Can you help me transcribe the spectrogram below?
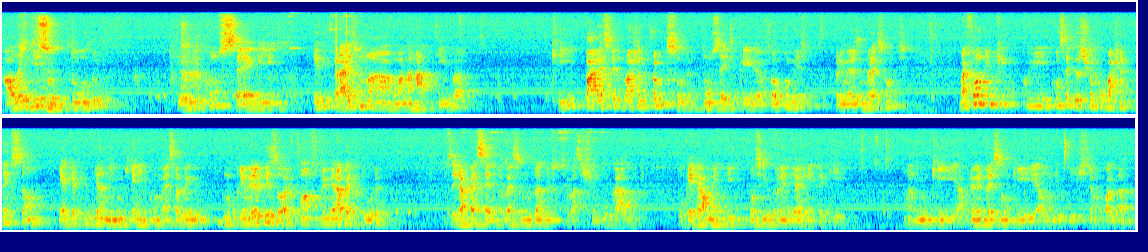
Além disso tudo, ele consegue, ele traz uma, uma narrativa que parece ser bastante promissora. Não sei, porque é só o começo, primeiras impressões. Mas foi um anime que, que com certeza chamou bastante atenção. E é aquele tipo de anime que a gente começa a ver no primeiro episódio, com a primeira abertura. Você já percebe que vai ser um dos animes que você vai assistir um bocado. Porque realmente conseguiu prender a gente aqui. Um anime que, a primeira impressão que é um anime de extrema qualidade.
